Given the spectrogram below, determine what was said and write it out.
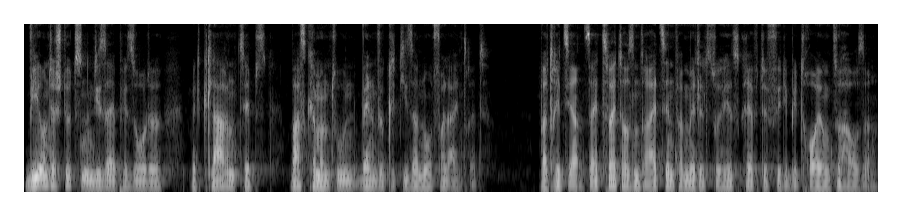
Wir unterstützen in dieser Episode mit klaren Tipps, was kann man tun, wenn wirklich dieser Notfall eintritt. Patricia, seit 2013 vermittelst du Hilfskräfte für die Betreuung zu Hause.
